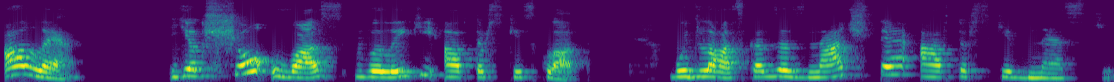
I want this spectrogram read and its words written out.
Але якщо у вас великий авторський склад, будь ласка, зазначте авторські внески,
